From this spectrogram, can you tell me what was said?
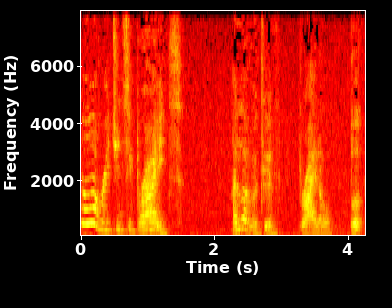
Oh, Regency Brides. I love a good bridal book.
